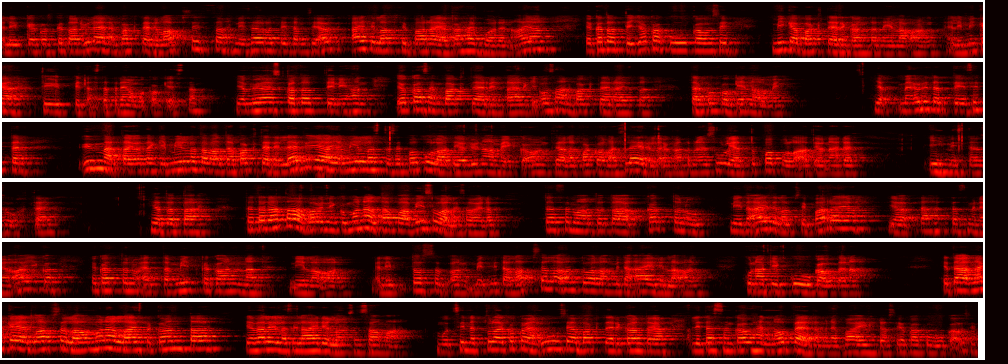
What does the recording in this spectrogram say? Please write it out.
Eli koska tämä on yleinen bakteeri lapsissa, niin seurattiin tämmöisiä äiti-lapsipareja kahden vuoden ajan. Ja katsottiin joka kuukausi, mikä bakteerikanta niillä on, eli mikä tyyppi tästä pneumokokista. Ja myös katsottiin ihan jokaisen bakteerin tai ainakin osan bakteereista tämä koko genomi. Ja me yritettiin sitten ymmärtää jotenkin, millä tavalla tämä bakteeri leviää ja millaista se populaatiodynamiikka on siellä pakolaisleirillä, joka on tämmöinen suljettu populaatio näiden ihmisten suhteen. Ja tota, tätä dataa voi niin kuin monella tapaa visualisoida. Tässä mä tota, katsonut niitä äitilapsipareja, ja tähän, tässä menee aika, ja katsonut, että mitkä kannat niillä on. Eli tuossa on, mitä lapsella on, tuolla mitä äidillä on kunakin kuukautena. Ja täällä näkee, että lapsella on monenlaista kantaa ja välillä sillä äidillä on se sama. Mutta sinne tulee koko ajan uusia bakteerikantoja, eli tässä on kauhean nopea tämmöinen vaihdos joka kuukausi.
